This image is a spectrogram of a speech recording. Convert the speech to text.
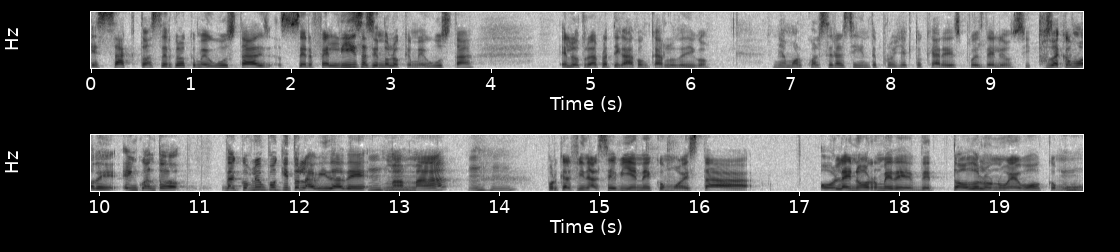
Exacto, hacer lo que me gusta, ser feliz haciendo lo que me gusta. El otro día platicaba con Carlos, le digo, mi amor, ¿cuál será el siguiente proyecto que haré después de Leoncito? O sea, como de, en cuanto me acople un poquito la vida de mamá, porque al final se viene como esta ola enorme de, de todo lo nuevo, como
